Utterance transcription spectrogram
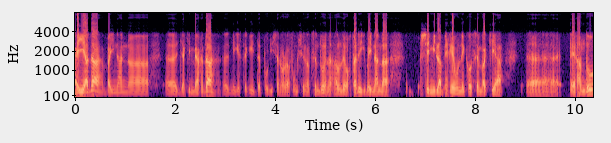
gaia da, baina... Uh, jakin behar da, uh, nik ez dakit polizan hori funtzionatzen duen alde hortarik, baina uh, 6.000 berreuneko zenbakia uh, errandu,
